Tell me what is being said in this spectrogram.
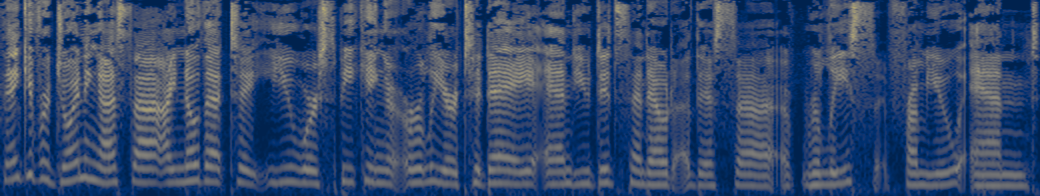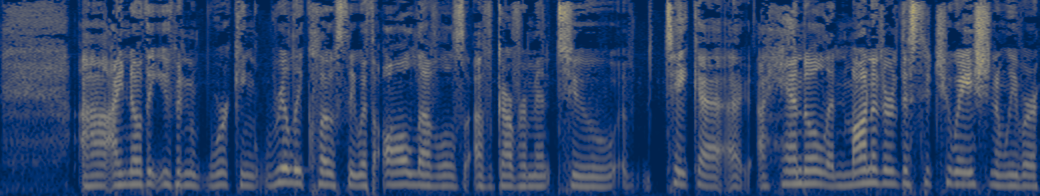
Thank you for joining us. Uh, I know that uh, you were speaking earlier today, and you did send out this uh, release from you. And uh, I know that you've been working really closely with all levels of government to take a, a handle and monitor the situation. And we were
